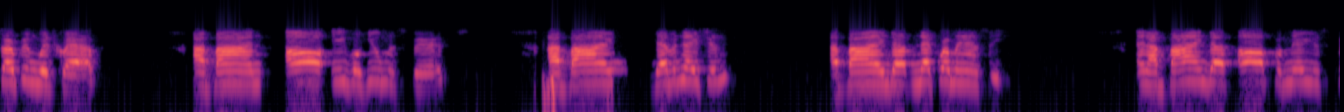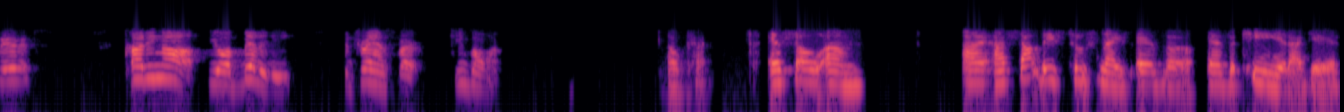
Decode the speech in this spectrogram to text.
serpent witchcraft. I bind all evil human spirits. I bind divination. I bind up necromancy. And I bind up all familiar spirits, cutting off your ability to transfer. Keep going. Okay. And so um I I saw these two snakes as a as a kid, I guess.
